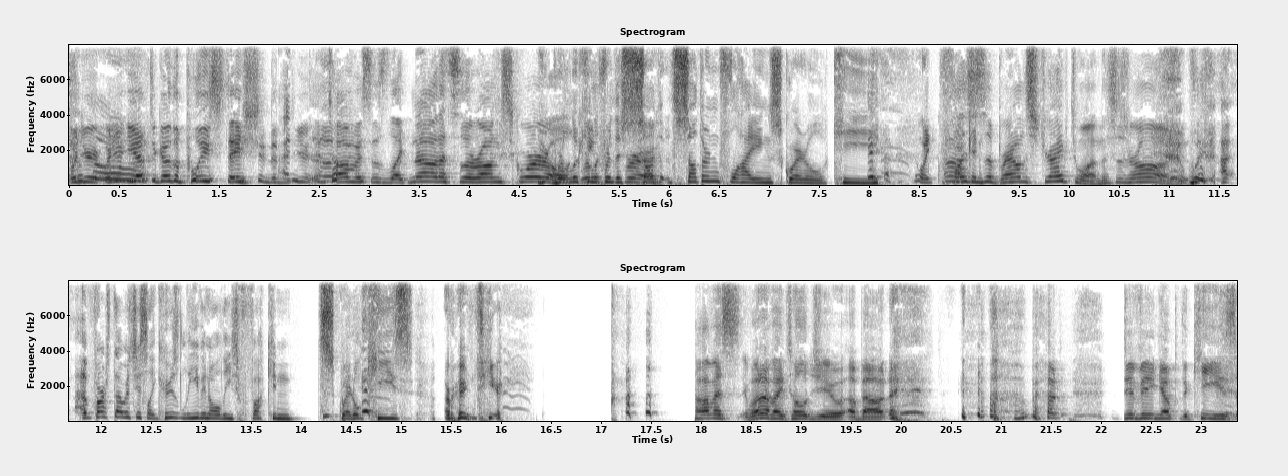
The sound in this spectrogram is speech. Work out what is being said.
when you're when you're, you have to go to the police station, and, you, and Thomas is like, "No, that's the wrong squirrel. We're looking, for the a- south- southern flying squirrel key. like Oh, this is a brown striped one. This is wrong. I, at first, I was just like, "Who's leaving all these fucking squirrel keys around here?" Thomas, what have I told you about about divvying up the keys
